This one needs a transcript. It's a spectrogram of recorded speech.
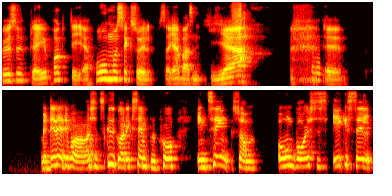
bøsse bliver ikke brugt. Det er homoseksuel. Så jeg er bare sådan, ja. Yeah. øh, men det der, det var også et skide godt eksempel på en ting, som Own Voices ikke selv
